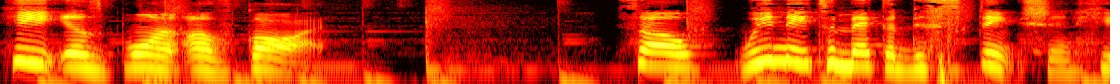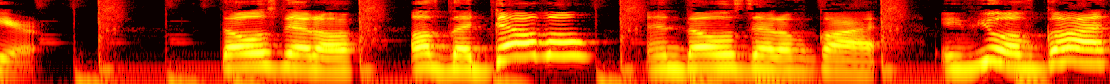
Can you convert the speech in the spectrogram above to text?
he is born of god. So we need to make a distinction here. Those that are of the devil and those that are of god. If you're of god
